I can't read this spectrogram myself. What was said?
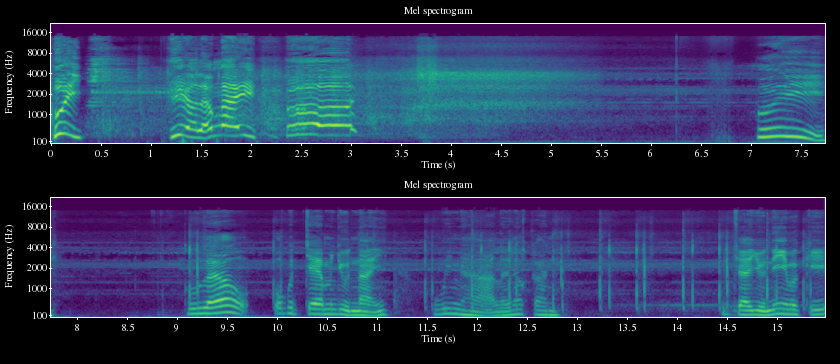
เฮ้ยเฮียแล้วไงเฮ้ย รู้แล้วว่ากุญแจมันอยู่ไหน วิ่งหาเลยแล้วกัน กุญแจอยู่นี่เมื่อกี้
